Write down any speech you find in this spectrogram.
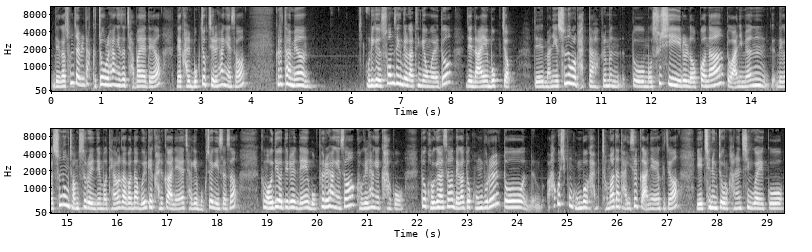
내가 손잡이를 딱 그쪽으로 향해서 잡아야 돼요. 내가 갈 목적지를 향해서. 그렇다면 우리 그 수험생들 같은 경우에도 이제 나의 목적, 이제 만약에 수능을 봤다. 그러면 또 뭐 수시를 넣거나 또 아니면 내가 수능 점수로 이제 뭐 대학을 가거나 뭐 이렇게 갈 거 아니에요. 자기의 목적이 있어서. 그럼 어디 어디를 내 목표를 향해서 거길 향해 가고 또 거기 가서 내가 또 공부를 또 하고 싶은 공부가 저마다 다 있을 거 아니에요. 그죠? 예체능 쪽으로 가는 친구가 있고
